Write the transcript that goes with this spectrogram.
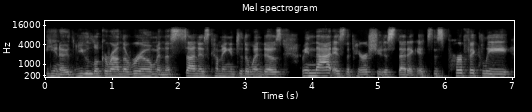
you know you look around the room and the sun is coming into the windows. I mean that is the parachute aesthetic. It's this perfectly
